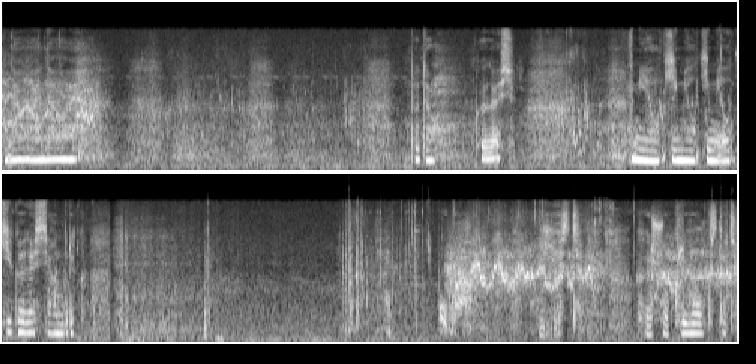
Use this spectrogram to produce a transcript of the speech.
Давай, давай. Кто там? Карась. Мелкий, мелкий, мелкий карасямбрик. Опа. Есть. Хорошо клевал, кстати.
